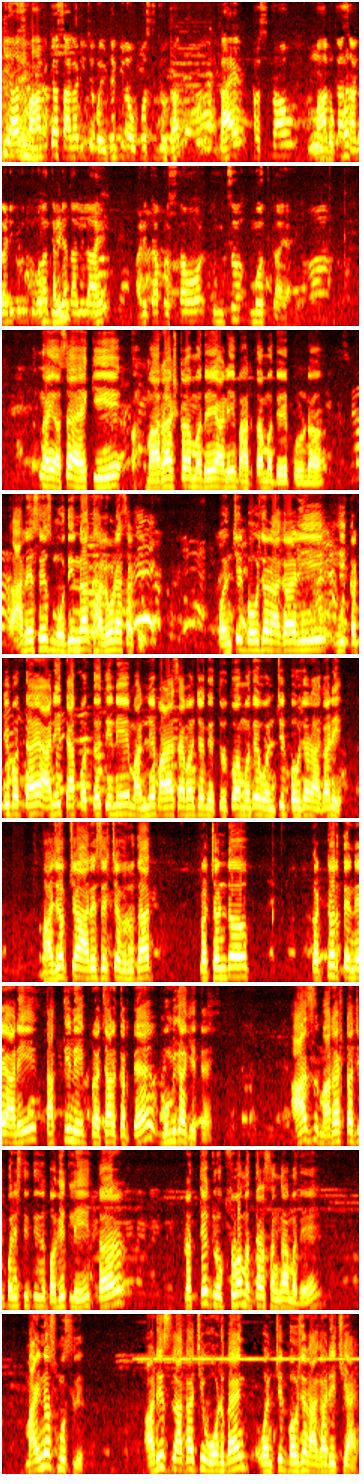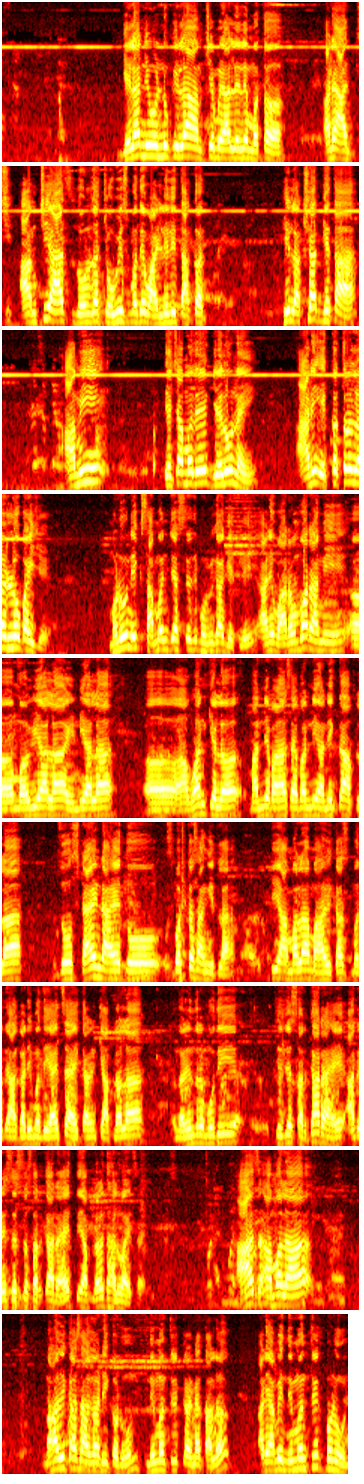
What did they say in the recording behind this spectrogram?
की आज महाविकास आघाडीच्या बैठकीला उपस्थित होता काय प्रस्ताव महाविकास आघाडीकडून तुम्हाला देण्यात आलेला आहे आणि त्या प्रस्तावावर तुमचं मत काय आहे? नाही असं आहे की महाराष्ट्रामध्ये आणि भारतामध्ये पूर्ण आर एस एस मोदींना घालवण्यासाठी वंचित बहुजन आघाडी ही कटिबद्ध आहे आणि त्या पद्धतीने मान्य बाळासाहेबांच्या नेतृत्वामध्ये वंचित बहुजन आघाडी भाजपच्या आर एस एसच्या विरोधात प्रचंड कट्टरतेने आणि ताकदीने प्रचार करते आहे भूमिका घेते. आहे आज महाराष्ट्राची परिस्थिती जर बघितली तर प्रत्येक लोकसभा मतदारसंघामध्ये मायनस मुस्लिम अडीच लाखाची वोट बँक वंचित बहुजन आघाडीची आहे. गेल्या निवडणुकीला आमचे मिळालेले मतं आणि आमची आमची आज दोन हजार चोवीसमध्ये वाढलेली ताकद ही लक्षात घेता आम्ही त्याच्यामध्ये गेलो नाही आणि एकत्र लढलो पाहिजे. म्हणून एक सामंजस्याची भूमिका घेतली आणि वारंवार आम्ही मवियाला इंडियाला आव्हान केलं. मान्य बाळासाहेबांनी अनेकदा आपला जो स्टँड आहे तो स्पष्ट सांगितला की आम्हाला महाविकासमध्ये आघाडीमध्ये यायचं आहे कारण की आपल्याला नरेंद्र मोदीचे जे सरकार आहे आर एस एसचं सरकार आहे ते आपल्याला घालवायचं आहे. आज आम्हाला महाविकास आघाडीकडून निमंत्रित करण्यात आलं आणि आम्ही निमंत्रित म्हणून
